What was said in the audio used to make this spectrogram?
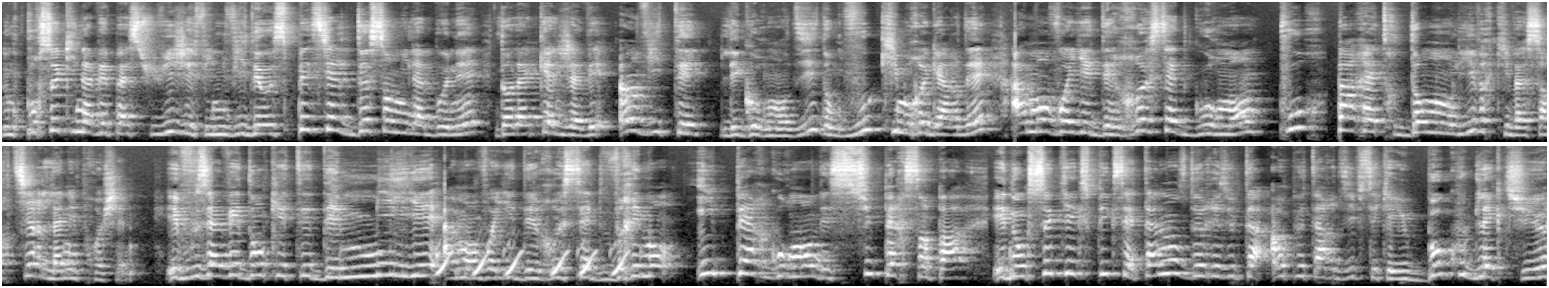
Donc pour ceux qui n'avaient pas suivi, j'ai fait une vidéo spéciale 200 000 abonnés dans laquelle j'avais invité les gourmandises, donc vous qui me regardez, à m'envoyer des recettes gourmandes pour paraître dans mon livre qui va sortir l'année prochaine. Et vous avez donc été des milliers à m'envoyer des recettes vraiment hyper gourmandes et super sympas. Et donc ce qui explique cette annonce de résultats un peu tardive, c'est qu'il y a eu beaucoup de lectures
